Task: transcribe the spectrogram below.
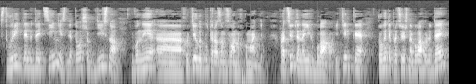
Створіть для людей цінність для того, щоб дійсно вони е, хотіли бути разом з вами в команді. Працюйте на їх благо. І тільки коли ти працюєш на благо людей,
